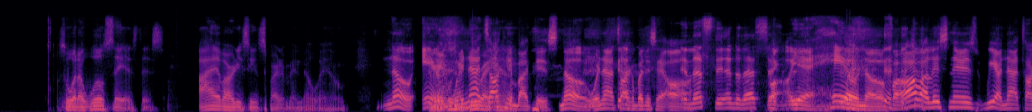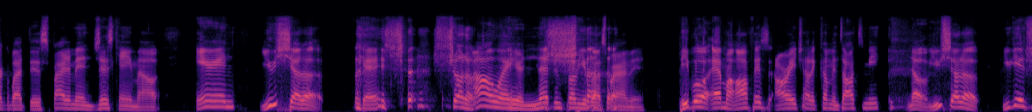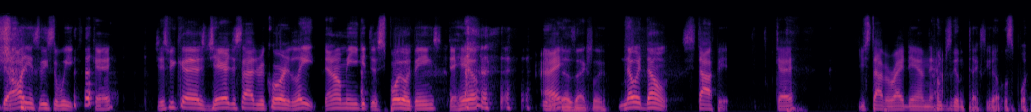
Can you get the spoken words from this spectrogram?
so what I will say is this: I have already seen Spider-Man No Way Home. No, Aaron, we're we're, not right talking now. about this. No, we're not talking about this at all. and that's the end of that For- segment. yeah, hell no. For all our listeners, we are not talking about this. Spider Man just came out. Aaron, you shut up. Okay. Shut, shut I don't want to hear nothing from you about Spider Man. People at my office already try to come and talk to me. No, you shut up. You give the audience at least a week, okay? Just because Jared decided to record it late, that don't mean you get to spoil things. The hell? All Yeah, right? it does actually. No, it don't. Stop it. Okay. You stop it right damn now. I'm just gonna text you all the spoiler.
